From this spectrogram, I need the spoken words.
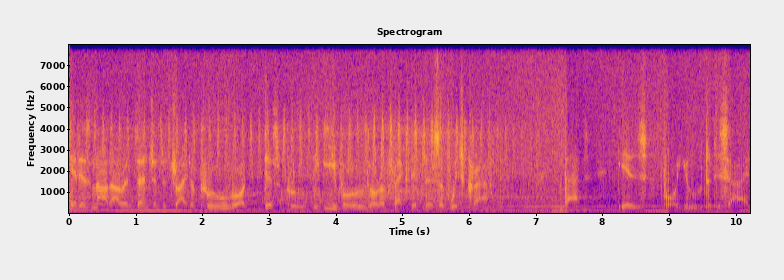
it is not our intention to try to prove or disprove the evils or effectiveness of witchcraft. That is for you to decide.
